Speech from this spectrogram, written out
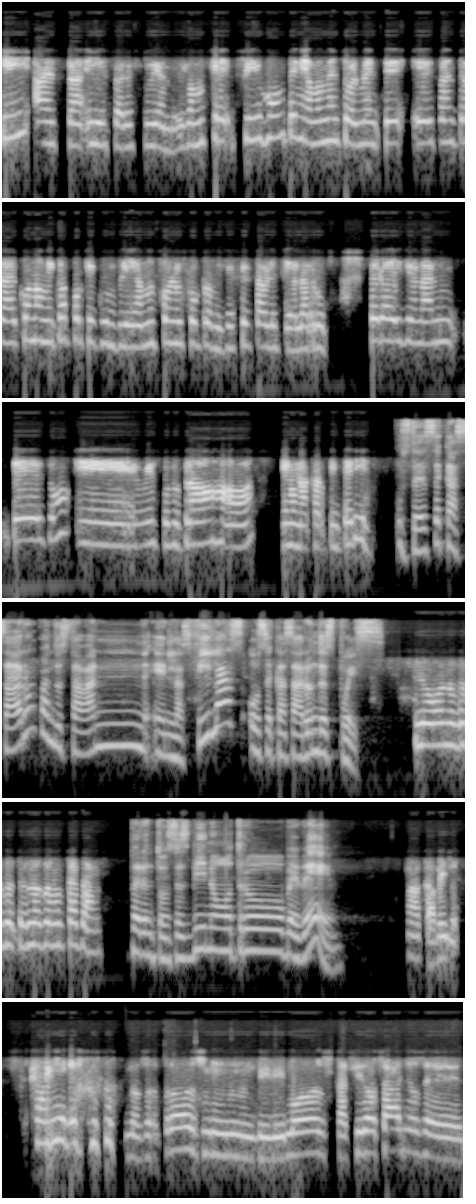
y, a esta, y estar estudiando. Digamos que fijo teníamos mensualmente esa entrada económica porque cumplíamos con los compromisos que establecía la ruta. Pero adicional de eso, eh, mi esposo trabajaba en una carpintería. ¿Ustedes se casaron cuando estaban en las filas o se casaron después? No, nosotros no somos casados. Pero entonces vino otro bebé. Ah, Camilo. Camilo. Nosotros mm, vivimos casi dos años eh,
